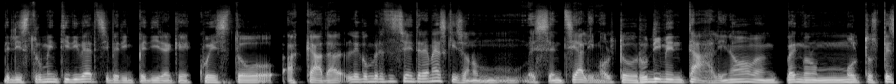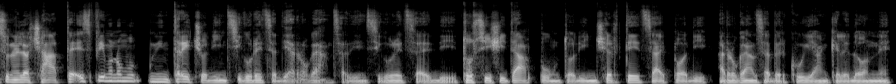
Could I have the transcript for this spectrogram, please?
degli strumenti diversi per impedire che questo accada. Le conversazioni tra i maschi sono mm, essenziali, molto rudimentali, no? vengono molto spesso nella chat, esprimono un intreccio di insicurezza, di arroganza, di insicurezza e di tossicità appunto, di incertezza e poi di arroganza per cui anche le donne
